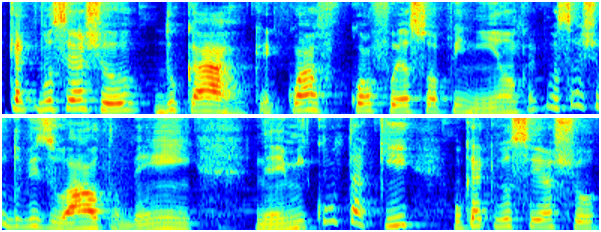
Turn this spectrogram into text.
o que é que você achou do carro? Qual, qual foi a sua opinião? O que é que você achou do visual também? Né? Me conta aqui o que é que você achou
